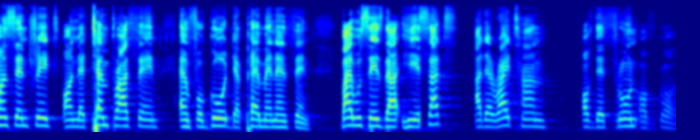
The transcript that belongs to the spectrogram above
concentrate on the temporal thing and forego the permanent thing? Bible says that he sat at the right hand of the throne of God,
